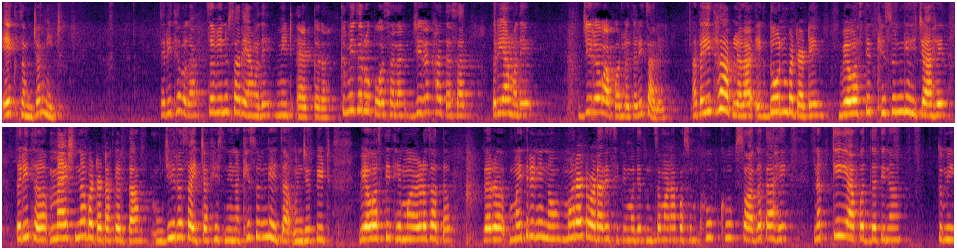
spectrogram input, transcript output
एक चमचा मीठ. तर इथं बघा चवीनुसार यामध्ये मीठ ॲड करा. तुम्ही जर उपवासाला जिरं खात असाल तर यामध्ये जिरं वापरलं तरी चालेल. आता इथं आपल्याला एक दोन बटाटे व्यवस्थित खिसून घ्यायचे आहेत. तर इथं मॅश न बटाटा करता झिरो साईजच्या खिसणीनं खिसून घ्यायचा म्हणजे पीठ व्यवस्थित हे मळलं जातं. तर मैत्रिणींनो मराठवाडा रेसिपीमध्ये तुमचं मनापासून खूप खूप स्वागत आहे. नक्की या पद्धतीनं तुम्ही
